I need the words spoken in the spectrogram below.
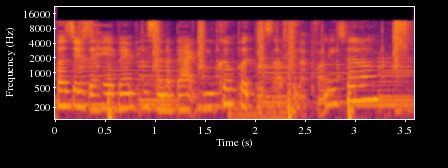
Plus there's a headband piece in the back. You can put this up in a ponytail.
